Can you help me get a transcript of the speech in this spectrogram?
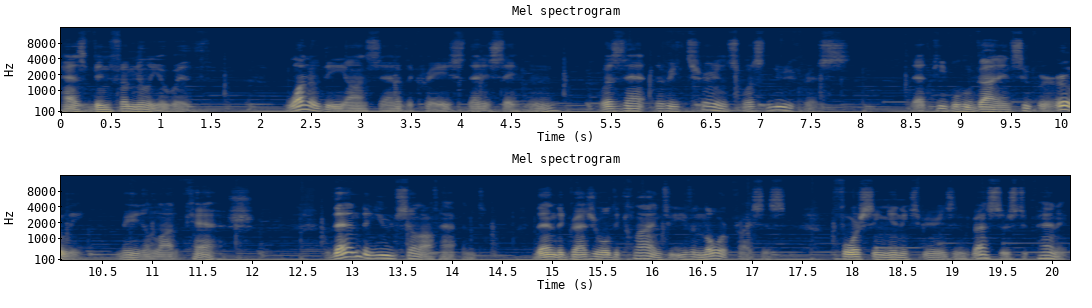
has been familiar with. One of the onset of the craze, that is SafeMoon, was that the returns was ludicrous. That people who got in super early made a lot of cash. Then the huge sell-off happened. Then the gradual decline to even lower prices, forcing inexperienced investors to panic.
